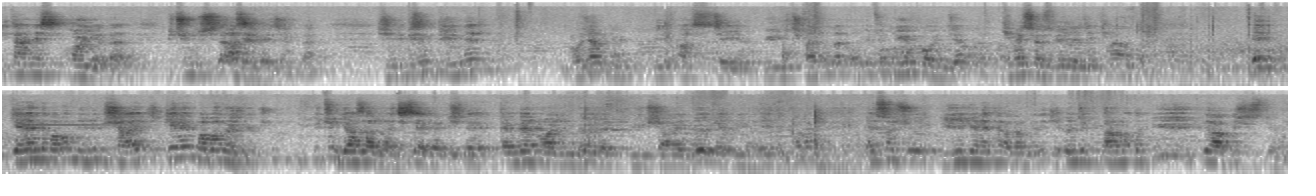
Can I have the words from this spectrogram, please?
Bir tanesi Konya'da. Üçüncüsü de Azerbaycan'da. Şimdi bizim düğünler Hocam bir, bir as şeyi, büyük çıkardılar. O bütün düğün boyunca kime söz verilecek, kime anlatacak. Ve genelde babam ünlü bir şair, genel babamı övüyor. Bütün yazarlar, çizerler işte Enver Muallim böyle büyük şair, böyle büyük eğitim falan. En son şu düğünü yöneten adam dedi ki önce bir damada büyük bir alkış istiyorum.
